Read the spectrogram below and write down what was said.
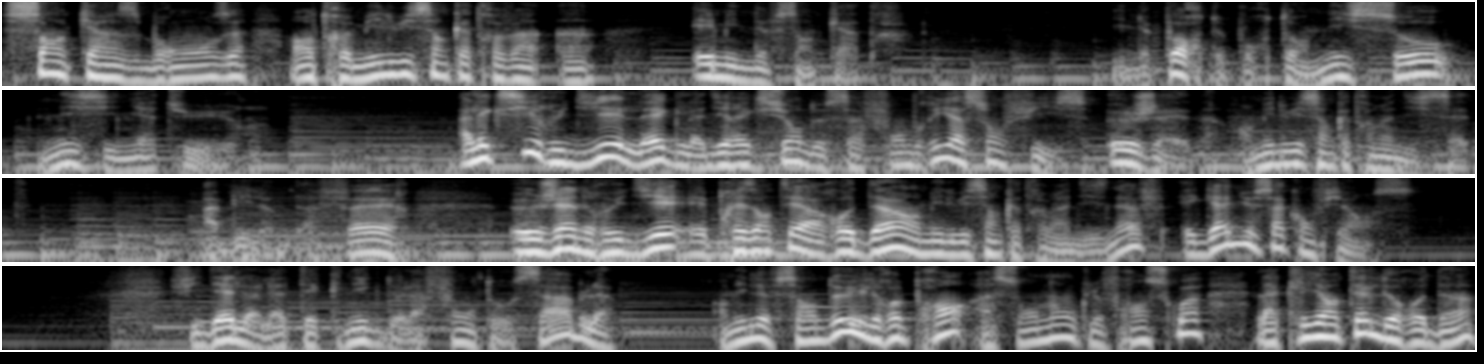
115 bronzes entre 1881 et 1904. Il ne porte pourtant ni sceau ni signature. Alexis Rudier lègue la direction de sa fonderie à son fils, Eugène, en 1897. Habile homme d'affaires, Eugène Rudier est présenté à Rodin en 1899 et gagne sa confiance. Fidèle à la technique de la fonte au sable, en 1902, il reprend à son oncle François la clientèle de Rodin,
